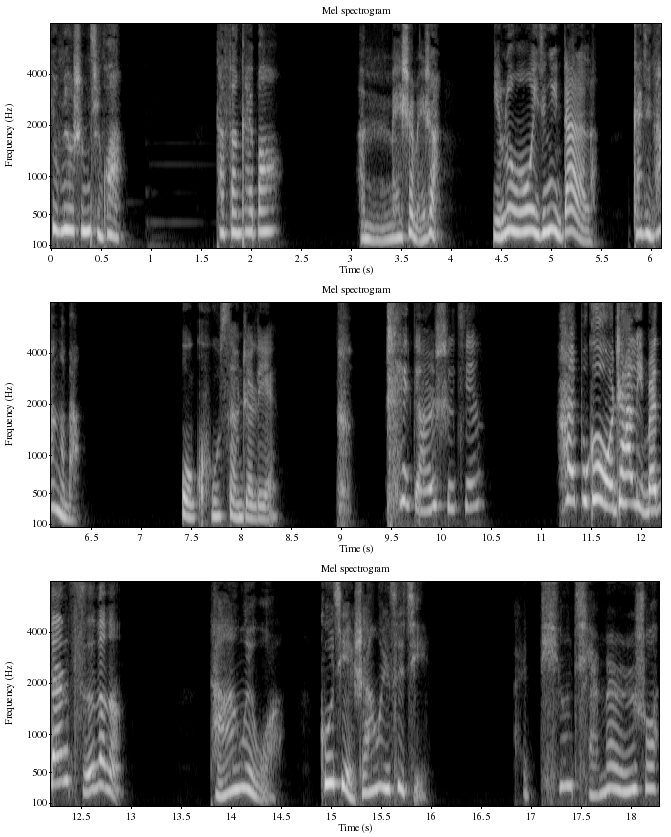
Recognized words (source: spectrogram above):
有没有什么情况？”他翻开包：“嗯，没事没事，你论文我已经给你带来了，赶紧看看吧。”我哭丧着脸。这点时间还不够我查里边单词的呢。他安慰我，估计也是安慰自己。哎，听前面人说，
